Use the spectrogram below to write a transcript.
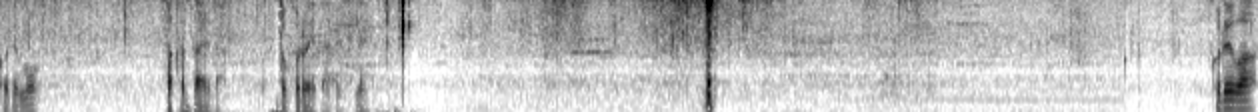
これも逆さ枝ところ枝ですね。これは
